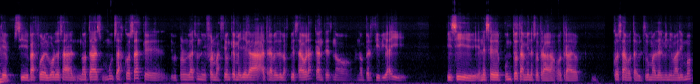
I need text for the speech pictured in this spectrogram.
que si vas por el borde, o sea, notas muchas cosas que, por un lado, es una información que me llega a través de los pies ahora, que antes no, no percibía y, y sí, en ese punto también es otra, otra cosa, otra virtud más del minimalismo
